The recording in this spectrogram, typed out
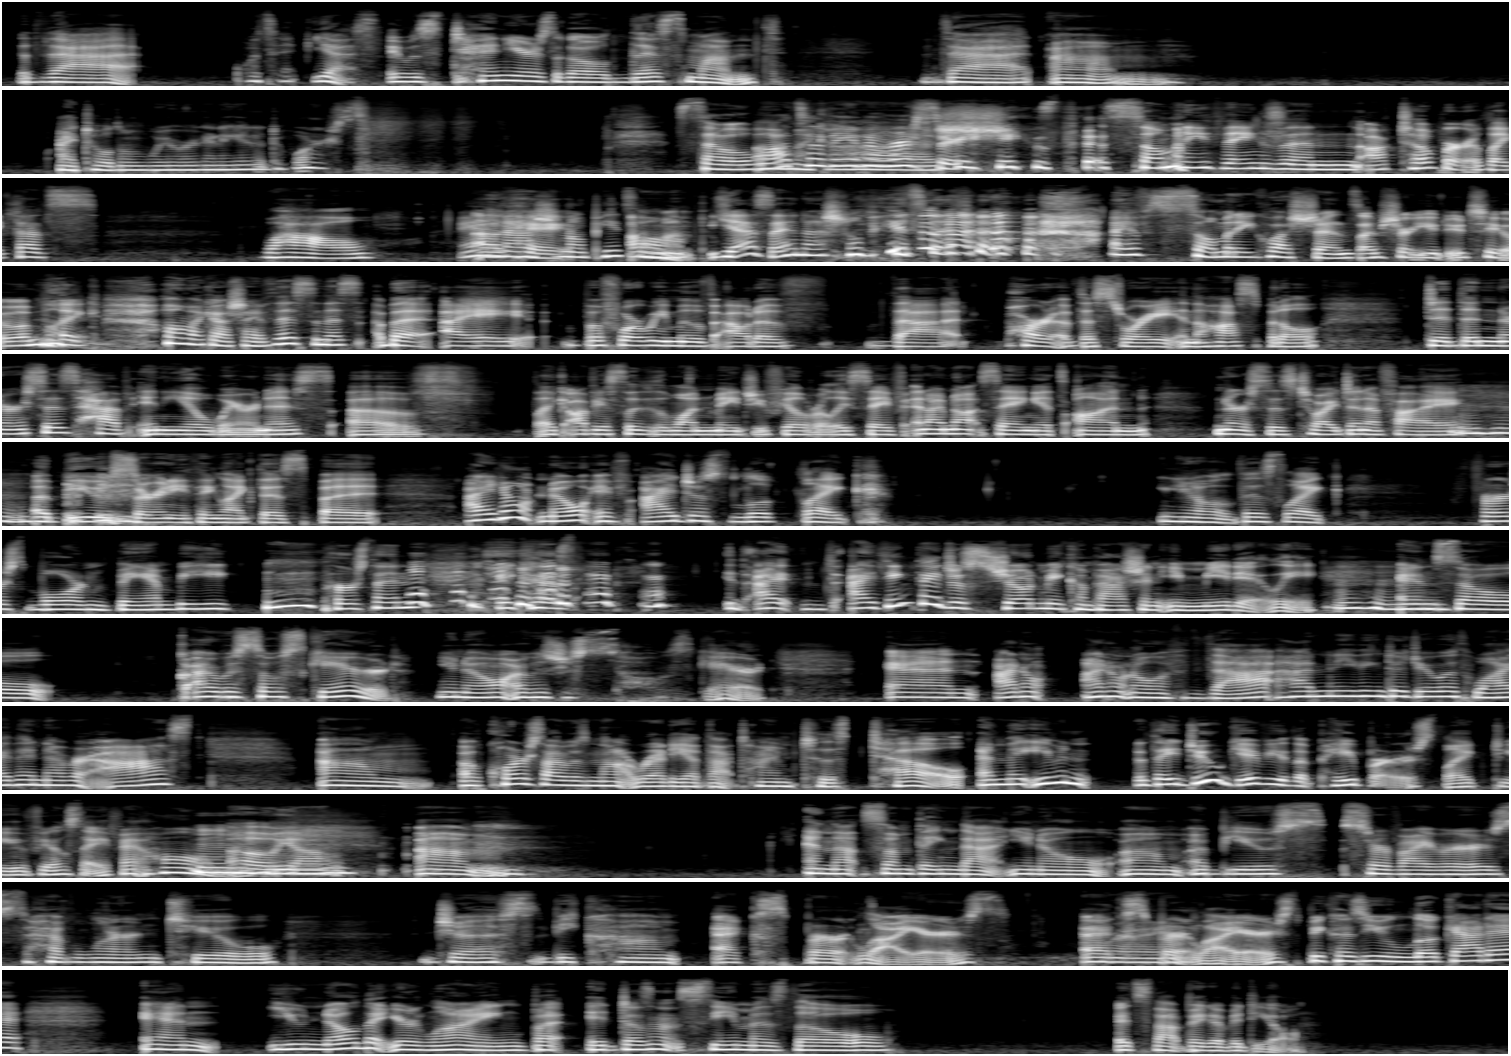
that what's it yes it was 10 years ago this month that um i told him we were going to get a divorce so lots my of gosh. anniversaries this So many things in October. Like that's wow. And National Pizza Um, Month. Yes, and National Pizza Month. I have so many questions. I'm sure you do too. I'm like, oh my gosh, I have this and this. But I, before we move out of that part of the story in the hospital, did the nurses have any awareness of, like, obviously the one made you feel really safe? And I'm not saying it's on nurses to identify Mm-hmm. abuse or anything like this, but I don't know if I just looked like, you know, this like firstborn Bambi person because I I think they just showed me compassion immediately, mm-hmm. and so I was so scared. You know, I was just so scared, and I don't I don't know if that had anything to do with why they never asked. Um, of course, I was not ready at that time to tell, and they even they do give you the papers like, do you feel safe at home? Mm-hmm. oh, yeah. Um, and that's something that you know um, abuse survivors have learned to just become expert liars. Expert Right. liars. Because you look at it and you know that you're lying but it doesn't seem as though it's that big of a deal.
